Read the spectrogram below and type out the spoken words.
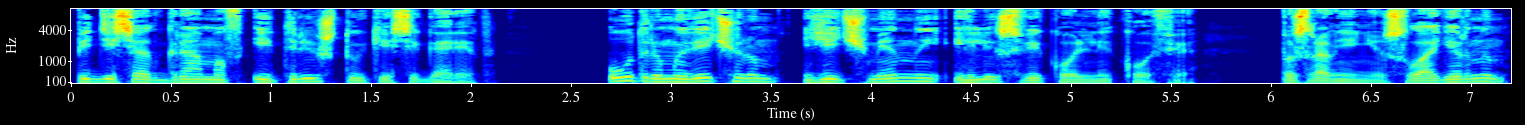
50 граммов и 3 штуки сигарет. Утром и вечером ячменный или свекольный кофе. По сравнению с лагерным,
